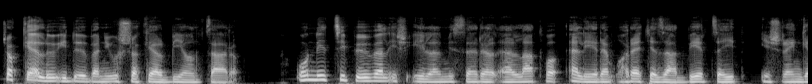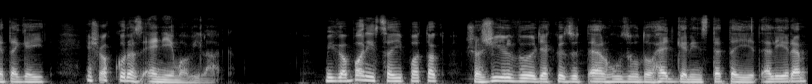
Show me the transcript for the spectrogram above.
Csak kellő időben jussak el Biancára, Onnét cipővel és élelmiszerrel ellátva elérem a retyezárt bérceit és rengetegeit, és akkor az enyém a világ. Míg a banicai patak s a zsíl völgye között elhúzódó hegygerinc tetejét elérem,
